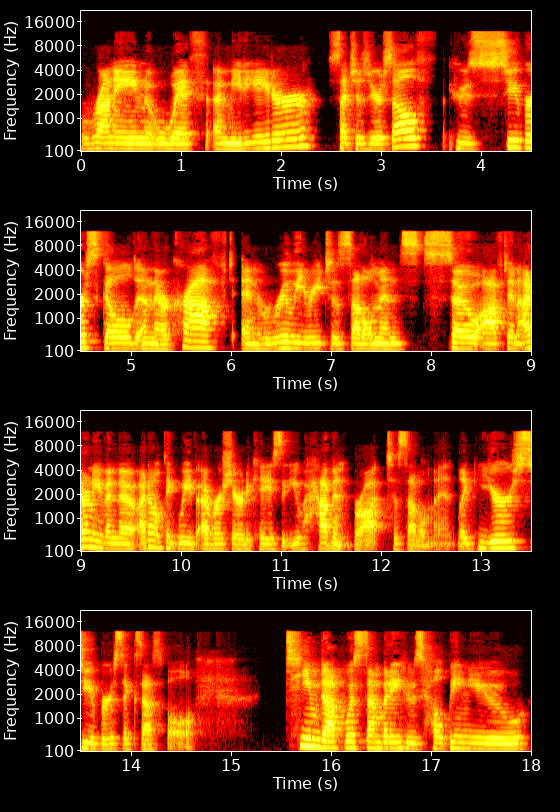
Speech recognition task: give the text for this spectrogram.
running with a mediator such as yourself who's super skilled in their craft and really reaches settlements so often. I don't even know i don't think we've ever shared a case that you haven't brought to settlement. Like you're super successful. Teamed up with somebody who's helping you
